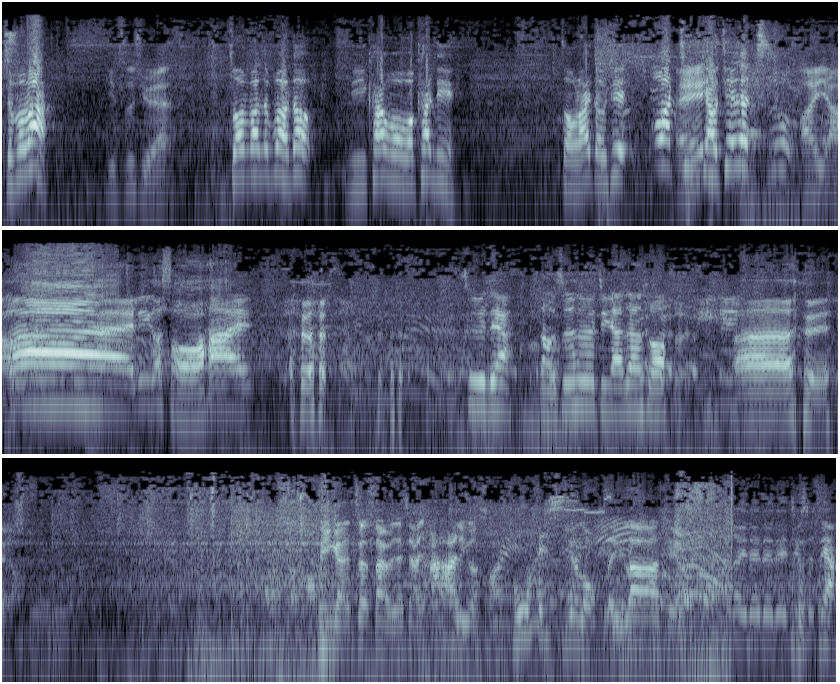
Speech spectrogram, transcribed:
怎么办？一丝血，双方都不好动，你看我，我看你，走来走去，哇，哎金角接任失误，哎呀，哎，你个傻嗨，是不是这样？老师是不是经常这样说？对，哎，你应该再待会再加啊，呢個反好閪屎啊落嚟啦，这样。对对对对，就是这样，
